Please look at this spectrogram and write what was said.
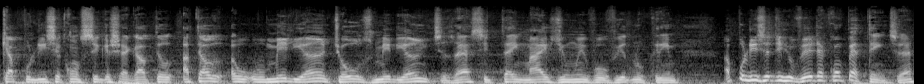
que a polícia consiga chegar até o, o, o, meliante ou os meliantes, né? Se tem mais de um envolvido no crime. A polícia de Rio Verde é competente, né?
